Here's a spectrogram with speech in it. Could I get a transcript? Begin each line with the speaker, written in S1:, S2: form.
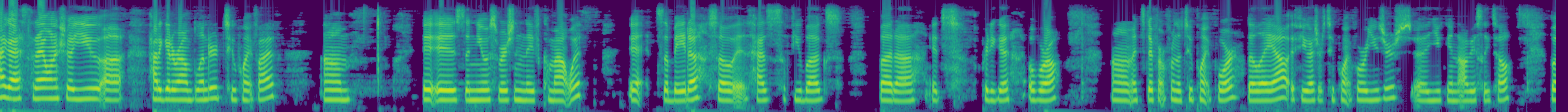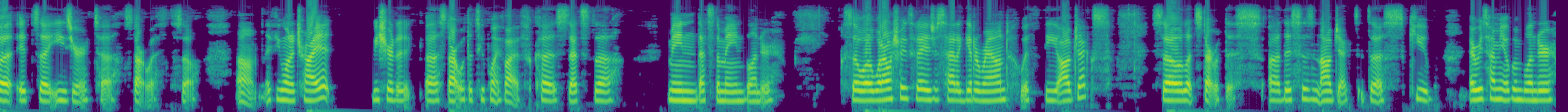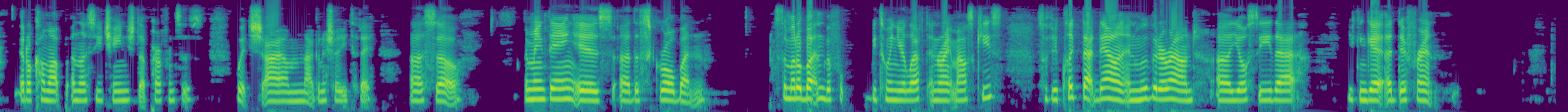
S1: Hi guys, today I want to show you uh, how to get around Blender 2.5. Um, it is the newest version they've come out with. It's a beta, so it has a few bugs, but uh, it's pretty good overall. Um, it's different from the 2.4, the layout. If you guys are 2.4 users, uh, you can obviously tell, but it's uh, easier to start with. So um, if you want to try it, be sure to uh, start with the 2.5 because that's the main that's the main Blender so uh, what I want to show you today is just how to get around with the objects. So let's start with this. Uh, this is an object. It's a cube. Every time you open Blender, it'll come up unless you change the preferences, which I'm not going to show you today. Uh, so the main thing is uh, the scroll button. It's the middle button between your left and right mouse keys. So if you click that down and move it around, uh, you'll see that you can get a different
